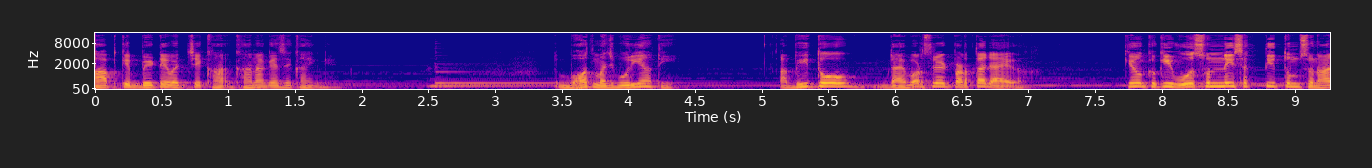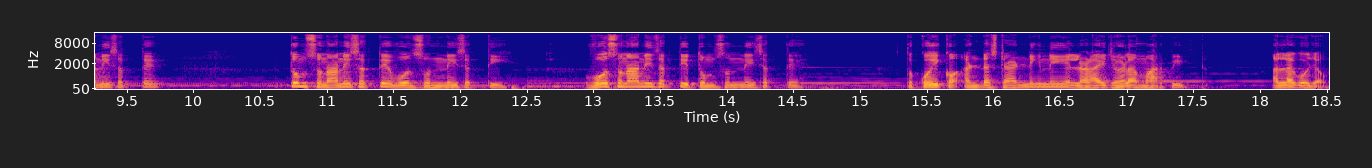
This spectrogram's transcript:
आपके बेटे बच्चे खा, खाना कैसे खाएँगे? बहुत मजबूरियाँ थी। अभी तो डाइवोर्स रेट बढ़ता जाएगा। क्यों? क्योंकि वो सुन नहीं सकती, तुम सुना नहीं सकते। तुम सुना नहीं सकते, वो सुन नहीं सकती। वो सुना नहीं सकती, तुम सुन नहीं सकते। तो कोई अंडरस्टैंडिंग नहीं है, लड़ाई, झगड़ा, मारपीट। अलग हो जाओ।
